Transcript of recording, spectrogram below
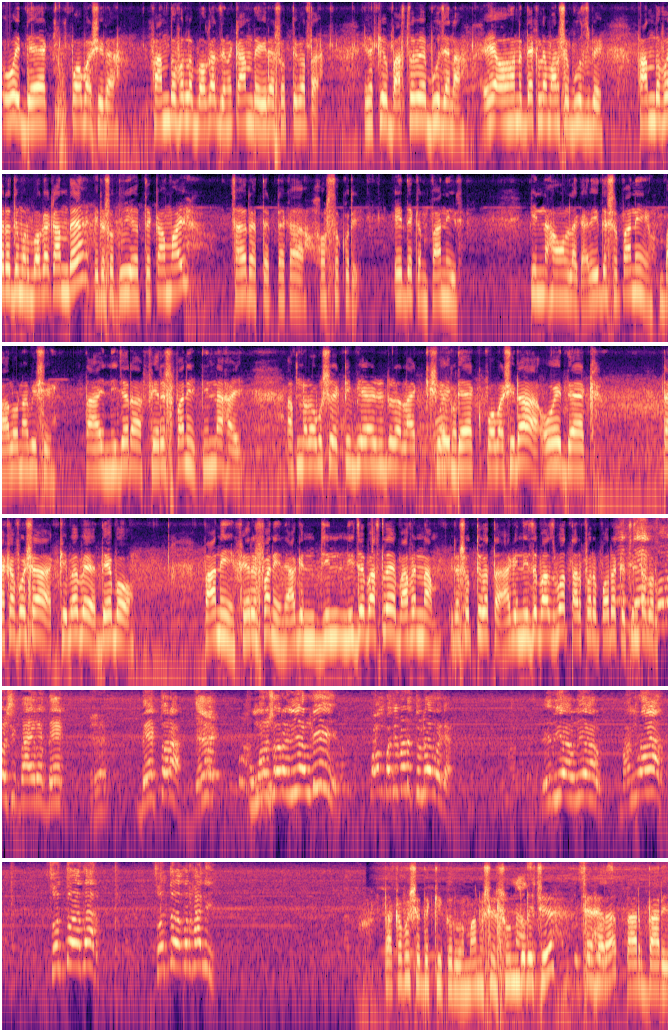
ওই দেখ প্রবাসীরা। ফান্দ ফলে বগার জন্য কান্দে এরা সত্যি কথা। এরা কেউ বাস্তবে বুঝে না। এ ওখানে দেখলে মানুষে বুঝবে। ফান্দ ফেরে যেমন বগা কান্দে এটা সব দুই হাতে কামাই চার হাতে টাকা খরচ করি। এই দেখেন পানির কিন্না খাওয়ান লাগে। আর এই দেশের পানি ভালো না বেশি। তাই নিজেরা ফ্রেশ পানি কিন্না খায় আপনারা অবশ্যই একটি ভিডিওটা লাইক দেখ প্রবাসীরা ওই দেখ। টাকা পয়সা কীভাবে দেব? পানি ফ্রেশ পানি আগে নিজে বাঁচলে বাপের নাম এটা সত্যি কথা। আগে নিজে বাঁচবো তারপরে পরেকে চিন্তা করব। বাইরে দেখ। দেখ। তোরা। উমার শহরে রিয়াল দি। কোম্পানি বাড়ি তুলে এই রিয়াল রিয়াল বাংলার চোদ্দ হাজার চোদ্দ হাজার পানি। টাকা পয়সা দিয়ে কি করব? মানুষের সুন্দরী চেয়ে চেহারা তার দাড়ি।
